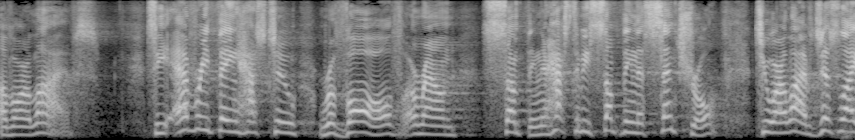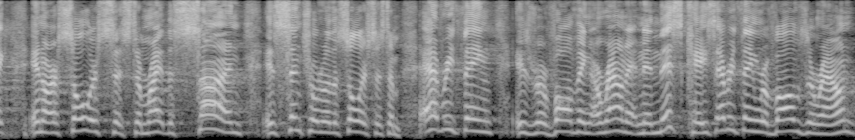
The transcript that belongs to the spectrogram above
of our lives. See, everything has to revolve around something. There has to be something that's central to our lives. Just like in our solar system, right? The sun is central to the solar system. Everything is revolving around it. And in this case, everything revolves around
